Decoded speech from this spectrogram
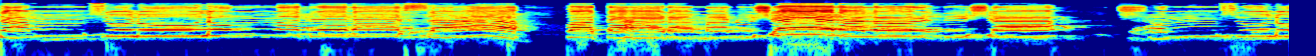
শামসুল মাদ্রাসা পতাহারা মানুষের আলোর দিশা। শামসুল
